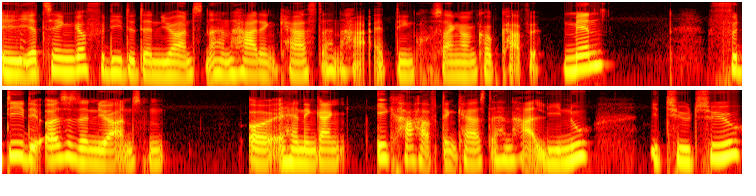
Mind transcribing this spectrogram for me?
Øh, jeg tænker, fordi det er Dan Jørgensen, og han har den kæreste, han har, at det er en croissant og en kop kaffe. Men fordi det også er Dan Jørgensen, og han engang ikke har haft den kæreste, han har lige nu i 2020,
